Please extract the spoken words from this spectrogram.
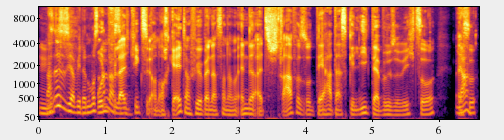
Das ist es ja wieder, du musst Und vielleicht sein. kriegst du ja auch noch Geld dafür, wenn das dann am Ende als Strafe so, der hat das geleakt, der Bösewicht, so. Weißt Ja. du?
